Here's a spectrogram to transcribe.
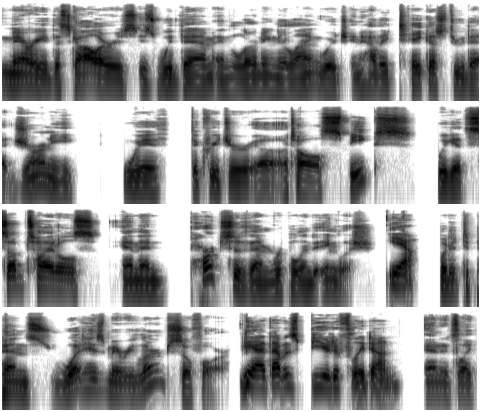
Mary, the scholar, is, is with them and learning their language and how they take us through that journey with the creature uh, Atal speaks. We get subtitles and then parts of them ripple into English. Yeah. But it depends what has Mary learned so far. Yeah, that was beautifully done. And it's like,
